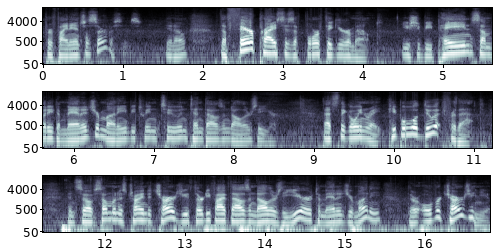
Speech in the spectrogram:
for financial services. You know, the fair price is a four figure amount. You should be paying somebody to manage your money between two and ten thousand dollars a year. That's the going rate. People will do it for that. And so if someone is trying to charge you $35,000 a year to manage your money, they're overcharging you.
